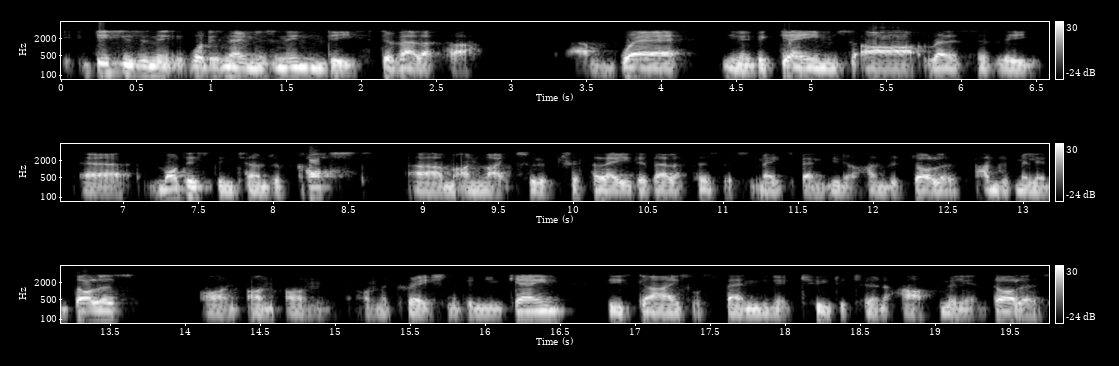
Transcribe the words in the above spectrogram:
this is an, what is known as an indie developer, um, where you know the games are relatively uh, modest in terms of cost um, unlike sort of AAA developers that may spend you know hundred dollars, hundred million dollars on on on on the creation of a new game. These guys will spend you know two to two and a half million dollars.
